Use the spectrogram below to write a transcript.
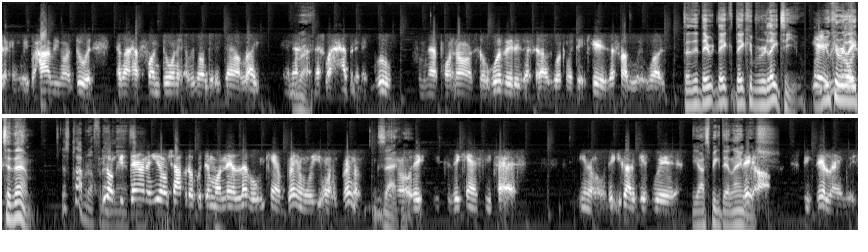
second way. But however you're gonna do it, and I have fun doing it, and we're gonna get it down right. And that's Right. that's what happened, and it grew from that point on. So whether it is I said I was working with their kids, that's probably what it was. That they, they they could relate to you. Yeah, you you can relate to them. Just clap it up for you that don't man. get down and you don't chop it up with them on their level. You can't bring them where you want to bring them. Exactly. You know, they because they can't see past. You know, they, you got to get where You gotta speak their they language. are, speak their language,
